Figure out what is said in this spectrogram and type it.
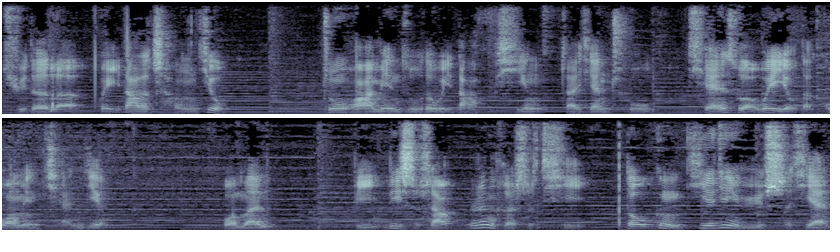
取得了伟大的成就，中华民族的伟大复兴展现出前所未有的光明前景。我们比历史上任何时期都更接近于实现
